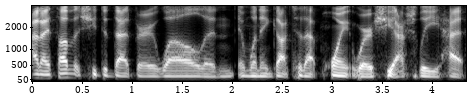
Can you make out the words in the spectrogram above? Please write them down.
and I thought that she did that very well. And and when it got to that point where she actually had,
